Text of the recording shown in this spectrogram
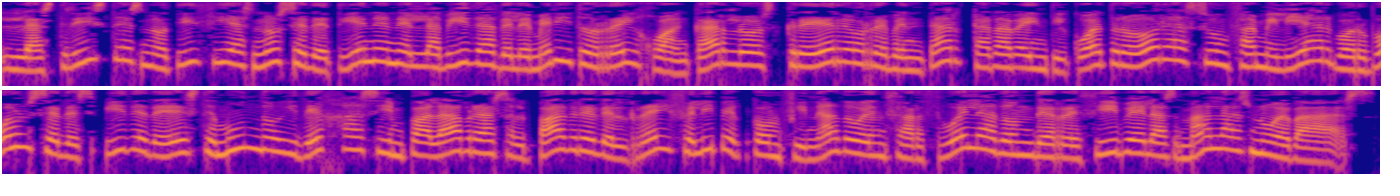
Las tristes noticias no se detienen en la vida del emérito rey Juan Carlos, creer o reventar cada 24 horas un familiar Borbón se despide de este mundo y deja sin palabras al padre del rey Felipe confinado en Zarzuela donde recibe las malas nuevas.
